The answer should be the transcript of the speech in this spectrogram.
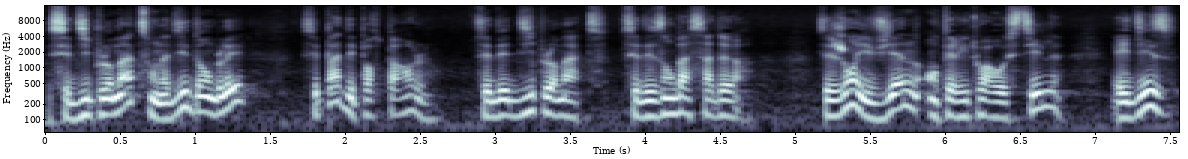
Ces diplomates, on a dit d'emblée, c'est pas des porte-paroles, c'est des diplomates, c'est des ambassadeurs. Ces gens, ils viennent en territoire hostile et ils disent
